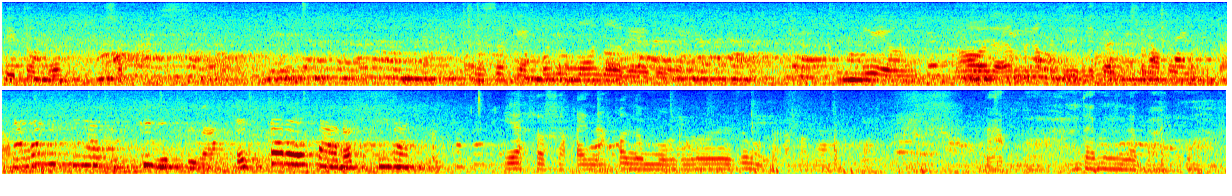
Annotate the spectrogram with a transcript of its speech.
Dito ko. Sa taas. Sasakyan ko ng monorail. Ngayon, nakawala naman ako din hindi kasi saan ako punta. Yeah, sasakay na ako ng monorail. Mga ako. Nako, ang dami na bago.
